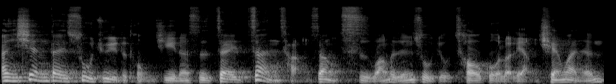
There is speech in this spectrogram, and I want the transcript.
按现代数据的统计呢，是在战场上死亡的人数就超过了两千万人。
